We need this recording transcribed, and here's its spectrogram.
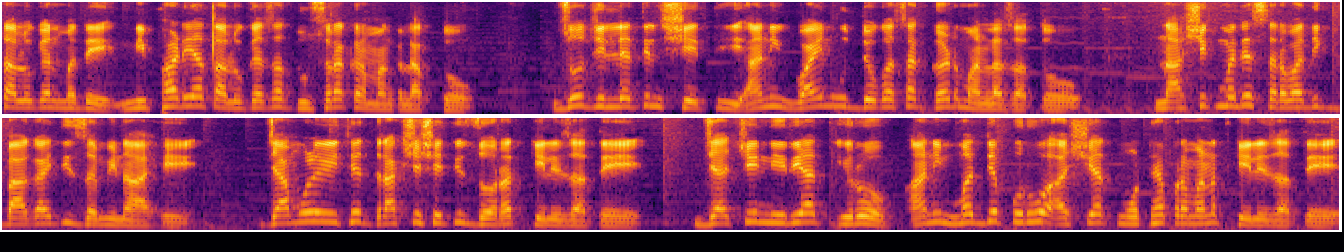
तालुक्यांमध्ये निफाड या तालुक्याचा दुसरा क्रमांक लागतो. जो जिल्ह्यातील शेती आणि वाईन उद्योगाचा गड मानला जातो. नाशिकमध्ये सर्वाधिक बागायती जमीन आहे ज्यामुळे इथे द्राक्ष शेती जोरात केली जाते ज्याची निर्यात युरोप आणि मध्य पूर्व आशियात मोठ्या प्रमाणात केली जाते.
